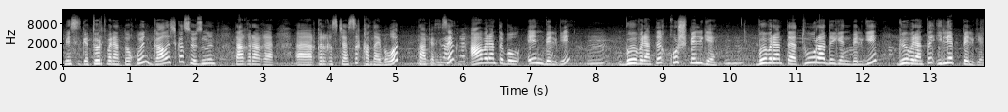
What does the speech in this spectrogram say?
мен сизге төрт вариантты окуйн галочка сөзүнүн тагыраагы кыргызчасы кандай болот? Таап бериңиз э а варианты бул эн белги б варианты куш белги в варианты туура деген белги г варианты илеп белги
